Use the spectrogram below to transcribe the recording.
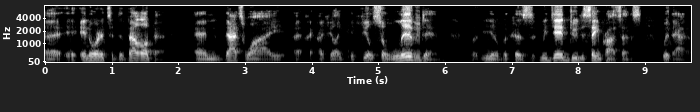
uh, in order to develop it. And that's why I, I feel like it feels so lived in, you know, because we did do the same process with Adam.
